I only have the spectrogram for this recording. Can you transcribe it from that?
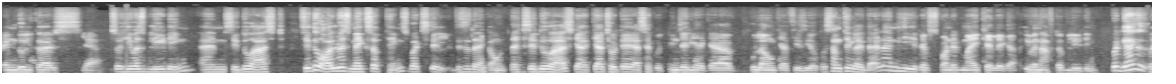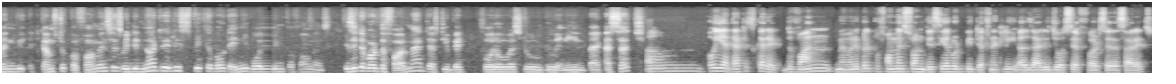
Tendulkar's. Yeah. So he was bleeding, and Sidhu asked, Sidhu always makes up things, but still, this is the account that Sidhu asked, injury physio something like that. And he responded, My Kelega, even after bleeding. But guys, when it comes to performances, we did not really speak about any bowling performance. Is it about the format? Just you get four overs to do any impact as such? Um, oh, yeah, that is correct. The one memorable performance from this year would be definitely Alzarri Joseph versus SRH.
